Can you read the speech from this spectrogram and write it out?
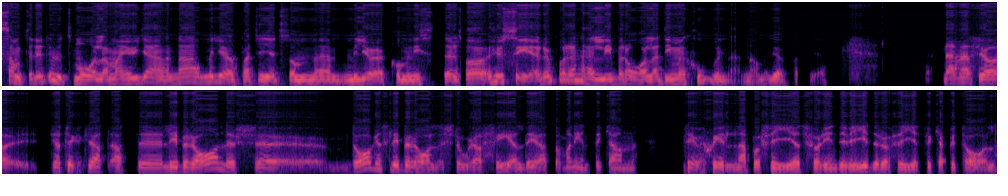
samtidigt utmålar man ju gärna Miljöpartiet som eh, miljökommunister. Så hur ser du på den här liberala dimensionen av Miljöpartiet? Nej, men alltså jag, jag tycker att, att eh, liberalers, eh, dagens liberalers stora fel det är att man inte kan se skillnad på frihet för individer och frihet för kapital.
